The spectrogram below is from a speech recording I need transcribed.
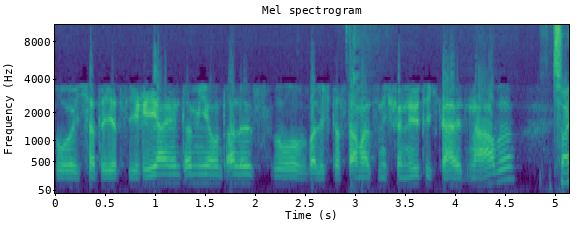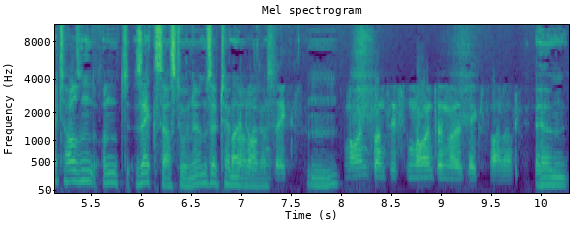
So, ich hatte jetzt die Reha hinter mir und alles, so, weil ich das damals nicht für nötig gehalten habe. 2006 sagst du, ne? Im September war das. 2006. Mhm. 29.09.06 war das. Ähm,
